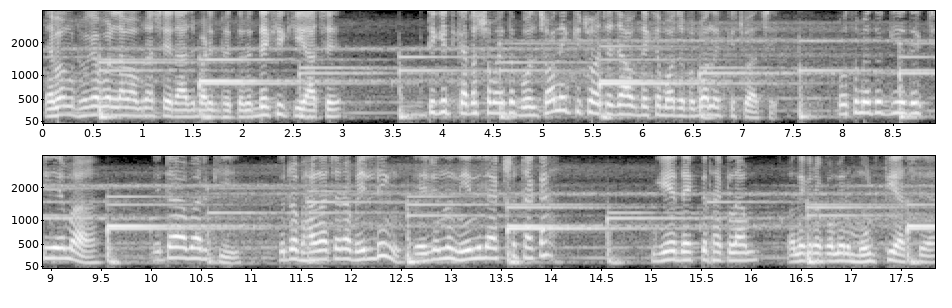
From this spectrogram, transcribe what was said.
এবং ঢুকে পড়লাম আমরা সেই রাজবাড়ির ভেতরে। দেখি কি আছে। টিকিট কাটার সময় তো বলছে, অনেক কিছু আছে, যাও দেখে মজা পাবে, অনেক কিছু আছে। প্রথমে তো গিয়ে দেখছি, এ মা, এটা আবার কি? দুটো ভাঙাচোরা বিল্ডিং, এই জন্য নিয়ে নিলে একশো টাকা। গিয়ে দেখতে থাকলাম, অনেক রকমের মূর্তি আছে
